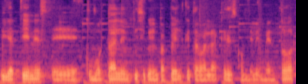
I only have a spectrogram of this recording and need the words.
y ya tienes eh, como tal en físico y en papel que te avala que eres como el inventor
